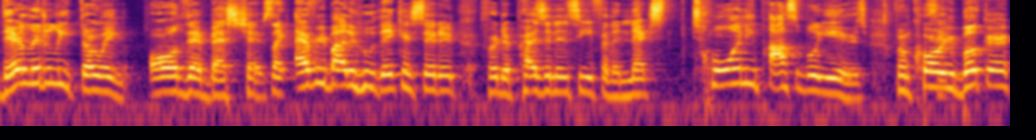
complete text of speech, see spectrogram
They're literally throwing all their best chips. Like everybody who they considered for the presidency for the next 20 possible years, from Cory Booker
